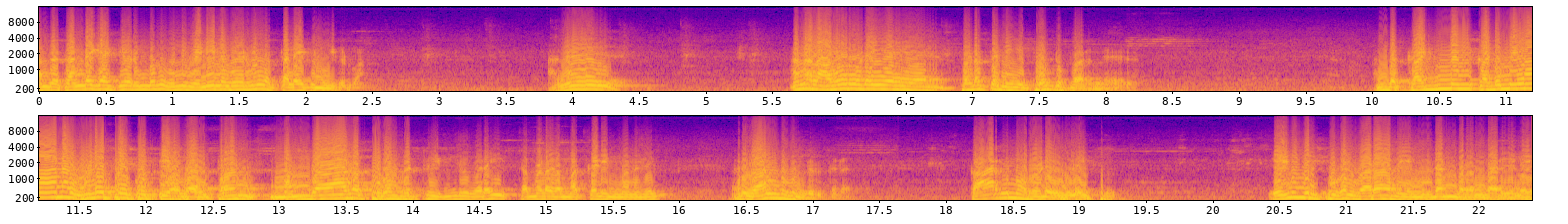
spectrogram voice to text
அந்த சண்டை காட்சி வரும்போது ஒண்ணு வெளியில போயிடணும் தலை கும்பிடுவான் அது ஆனால் அவருடைய படத்தை நீங்க போட்டு பாருங்க. அந்த கடுமை கடுமையான உழைப்பை கொட்டியதால் தான் மங்காத புகழ் பெற்று இன்று வரை தமிழக மக்களின் மனதில் அது வாழ்ந்து கொண்டிருக்கிறார். காரணம் அவருடைய உழைப்பு. எளிதில் புகழ் வராது என் உடன் பிறந்தார்களே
